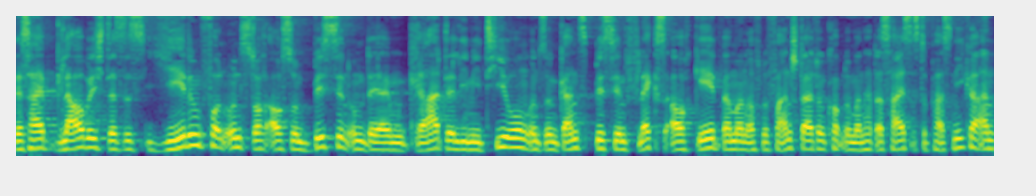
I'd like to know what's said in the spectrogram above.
Deshalb glaube ich, dass es jedem von uns doch auch so ein bisschen um den Grad der Limitierung und so ein ganz bisschen Flex auch geht, wenn man auf eine Veranstaltung kommt und man hat das heißeste Paar Sneaker an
